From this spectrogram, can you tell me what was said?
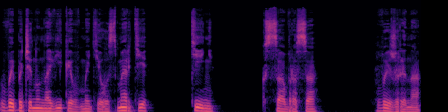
випечену навіки вмить його смерті, тінь Ксавраса Вижрина.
